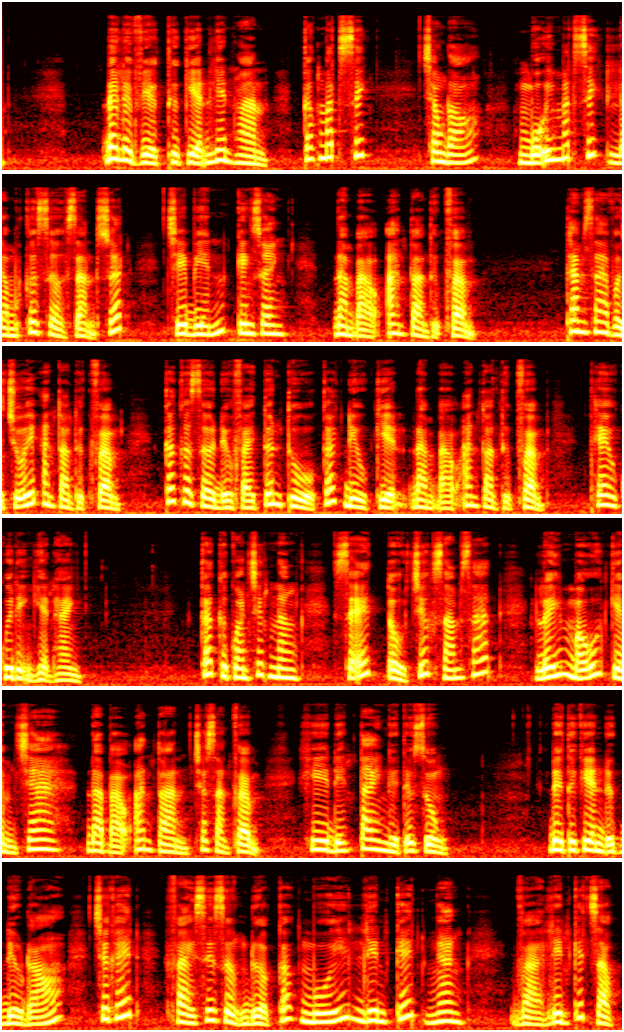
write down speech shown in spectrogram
Đây là việc thực hiện liên hoàn các mắt xích, trong đó mỗi mắt xích là một cơ sở sản xuất, chế biến, kinh doanh, đảm bảo an toàn thực phẩm. Tham gia vào chuỗi an toàn thực phẩm, các cơ sở đều phải tuân thủ các điều kiện đảm bảo an toàn thực phẩm theo quy định hiện hành. Các cơ quan chức năng sẽ tổ chức giám sát, lấy mẫu kiểm tra đảm bảo an toàn cho sản phẩm khi đến tay người tiêu dùng. Để thực hiện được điều đó, trước hết phải xây dựng được các mối liên kết ngang và liên kết dọc.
